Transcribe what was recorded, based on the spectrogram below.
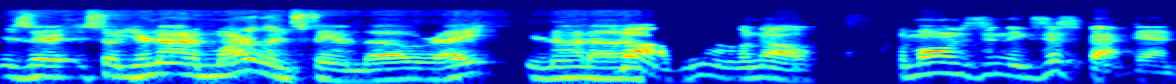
is there? So you're not a Marlins fan though, right? You're not a. No, no, no. The Marlins didn't exist back then.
